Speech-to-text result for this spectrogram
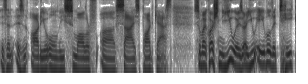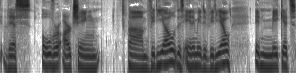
it's an, it's an audio only smaller uh, size podcast. So my question to you is are you able to take this overarching um, video this animated video and make it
